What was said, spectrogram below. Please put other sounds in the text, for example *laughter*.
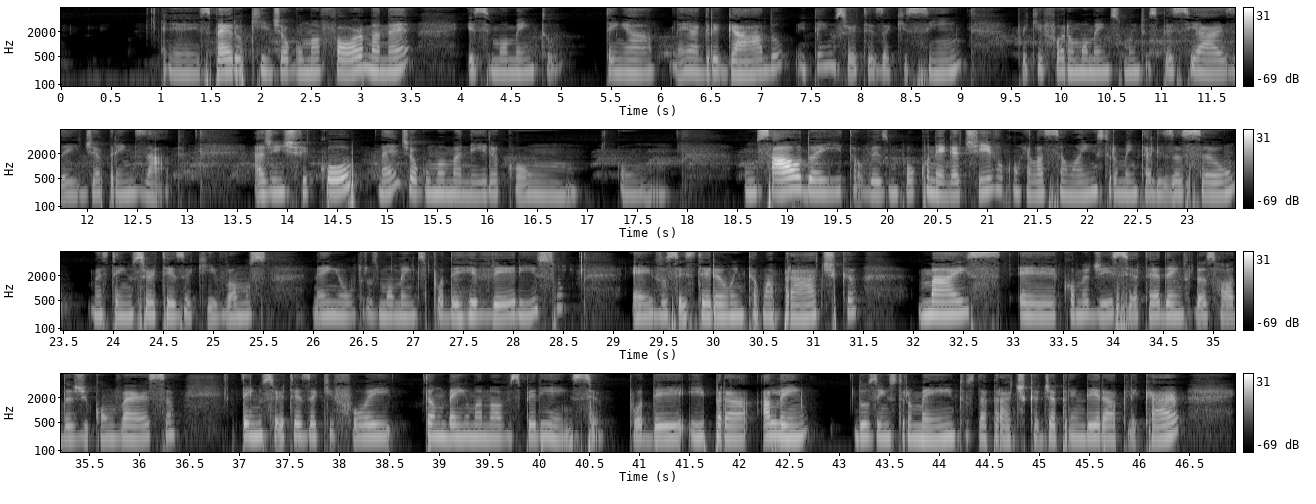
é, espero que de alguma forma, né, esse momento tenha né, agregado e tenho certeza que sim, porque foram momentos muito especiais aí de aprendizado. A gente ficou, né, de alguma maneira com um, um saldo aí talvez um pouco negativo com relação à instrumentalização, mas tenho certeza que vamos, né, em outros momentos poder rever isso é, vocês terão então a prática, mas, é, como eu disse, até dentro das rodas de conversa, tenho certeza que foi também uma nova experiência, poder ir para além dos instrumentos, da prática de aprender a aplicar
